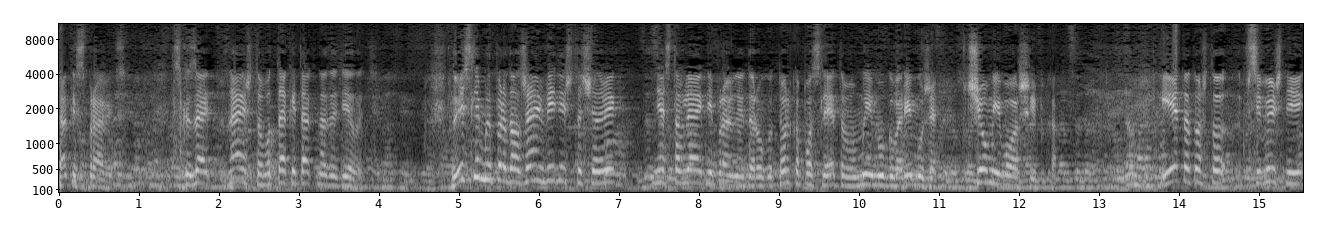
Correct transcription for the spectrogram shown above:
как исправиться. Сказать, знаешь, что вот так и так надо делать. Но если мы продолжаем видеть, что человек не оставляет неправильную дорогу, только после этого мы ему говорим уже, в чем его ошибка. И это то, что Всевышний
